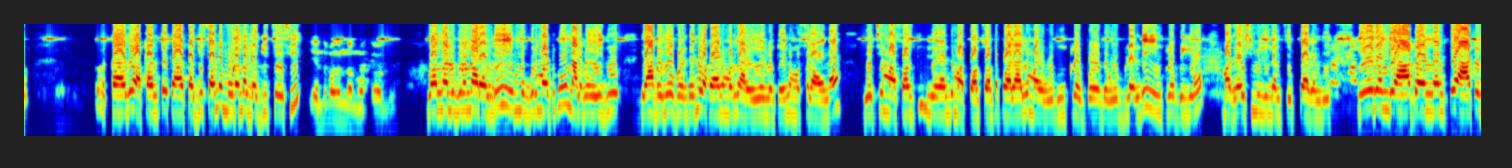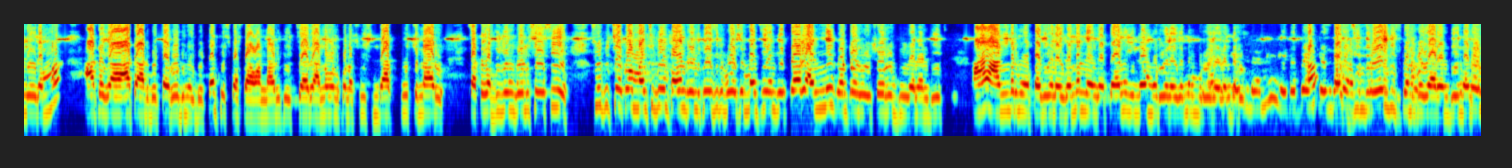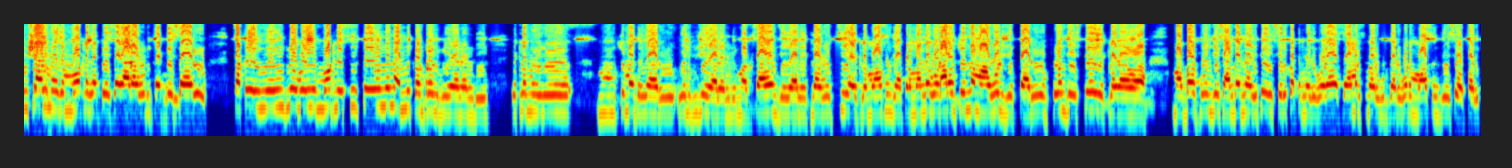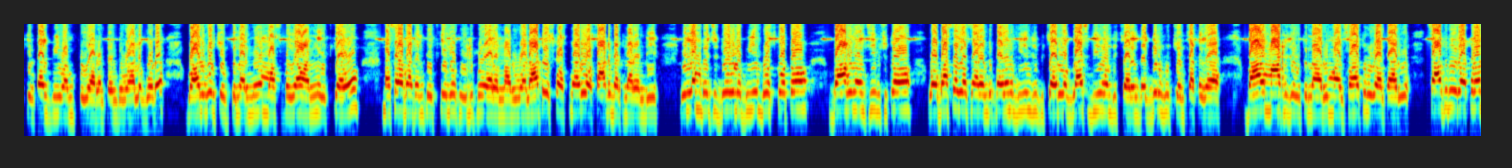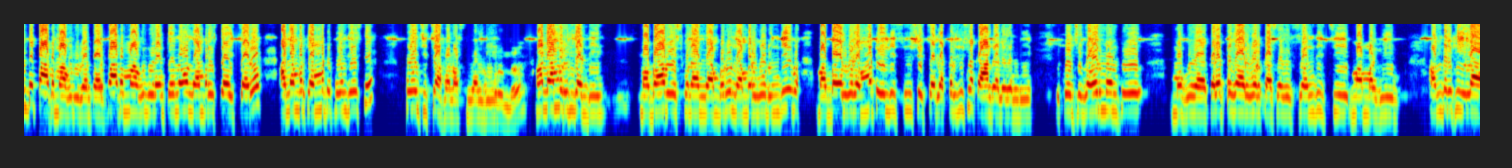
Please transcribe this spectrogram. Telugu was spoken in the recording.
కాదు అట్ట అంటే తగ్గిస్తా అంటే మూడు వందలు తగ్గించేసి ఎంతమంది ఉన్నారు మొత్తం వాళ్ళు నలుగురు ఉన్నారండి. ముగ్గురు మటుకు నలభై ఐదు యాభై లోపు ఉంటాయండి. ఒక ఆయన మటుకు అరవై ఏళ్ళు ఉంటాయండి ముసలి ఆయన. వచ్చి మా సొంత ఇల్లు మా సొంత సొంత పొలాలు మా ఇంట్లో వడ్లు అండి ఇంట్లో బియ్యం మాకు రైస్ మిల్ ఉందని చెప్తారండి ఏదండి ఆటో అంటే ఆటో లేదమ్మా. ఆటో ఆటో ఆడబెట్టా రోడ్డు మీద పెట్టా తీసుకొస్తామన్నారు తెచ్చారు. అన్నం వండుకున్న చూసిన దాకా కూర్చున్నారు. చక్కగా బియ్యం గొలిసేసి చూపించాక మంచి బియ్యం పైన రెండు కేజీలు పోసి మంచి అని చెప్పారు. అన్ని కంట్రోల్ షోరూమ్ బియ్యానండి అందరు పదివేల ఐదు వందలు నేను కట్టాను ఇలా మూడు వేల ఐదు వందలు. మూడు వేల ఐదు వందలు పద్దెనిమిది వేలు తీసుకొని పోయారండి. నిమిషాల మీద మూటలు కట్టేశారు ఆడవుడు కట్టేశారు. చక్కగా ఇంట్లో పోయి మూటలు వేసి చూస్తే ఉందని అన్ని కంట్రోల్ పోయానండి. ఇట్లా మీరు ముఖ్యమంత్రి గారు వెలుపు చేయాలండి మాకు సాయం చేయాలి ఇట్లా వచ్చి ఇట్లా మోసం చేస్తారు. మొన్న కూడా కింద మా వాళ్ళు చెప్పారు ఫోన్ చేస్తే ఇట్లా మా అబ్బాయి ఫోన్ చేసి అందరిని అడిగితే ఈ చెరుకట్ట మీద కూడా శ్యామల గుడి గారు కూడా మోసం చేసి ఒక పది క్వింటాలు బియ్యం అమ్మిపోయారంటండి. వాళ్ళు కూడా వాళ్ళు కూడా చెప్తున్నారు మేము మోసపోయాం అన్ని ఎత్తికాము నసరాబాద్ అంతా ఎత్తికేలోకి వెళ్ళిపోయారన్నారు. వాళ్ళు ఆటో వేసుకొస్తున్నారు ఒక సాట పెట్టినారండి ఇళ్ళమ్మ వచ్చి జోబులో బియ్యం పోసుకోవటం బాగుందని చూపించటం ఒక బస్స చేశారండి పైన బియ్యం చూపించారు ఒక గ్లాస్ బియ్యం వండించారండి దగ్గర కూర్చొని చక్కగా బాగా మాటలు చెబుతున్నారు. మా సాతులూరు అంటారు. సాతులూరు ఎక్కడంటే పాత పాత మాగులూరు అంటారు పాత మాగులూరు అంటేనో నెంబర్ ఇస్తే ఇచ్చారు. ఆ నెంబర్కి ఎమ్మటి ఫోన్ చేస్తే ఫోన్ స్విచ్ ఆఫ్ అని వస్తుందండి. ఆ నెంబర్ ఉందండి. మా బాబు వేసుకున్న నెంబరు నెంబర్ కూడా ఉంది. మా అబ్బాయిలు కూడా ఎమ్మటి వెళ్ళి చూసి వచ్చారు. ఎక్కడ చూసినా కాని రాలేదండి. కొంచెం గవర్నమెంట్ కలెక్టర్ గారు కూడా కాస్త స్పందించి మమ్మల్ని అందరికి ఇలా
